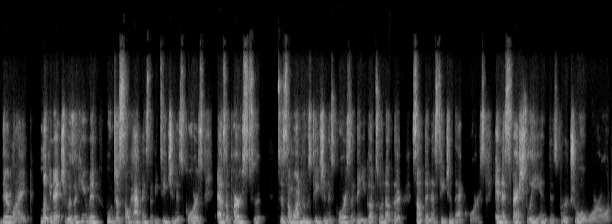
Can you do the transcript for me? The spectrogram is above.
They're like looking at you as a human who just so happens to be teaching this course as opposed to to someone who's teaching this course and then you go to another something that's teaching that course and especially in this virtual world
